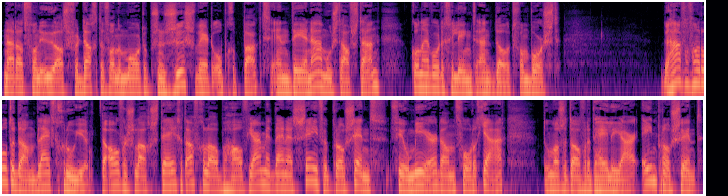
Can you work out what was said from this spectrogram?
Nadat Van U als verdachte van de moord op zijn zus werd opgepakt... en DNA moest afstaan, kon hij worden gelinkt aan de dood van Borst. De haven van Rotterdam blijft groeien. De overslag steeg het afgelopen halfjaar met bijna 7 procent. Veel meer dan vorig jaar. Toen was het over het hele jaar 1 procent.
